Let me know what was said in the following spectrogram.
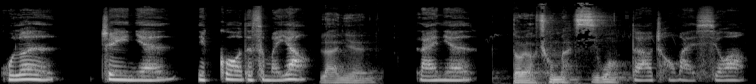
无论这一年你过得怎么样，来年来年都要充满希望，都要充满希望。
